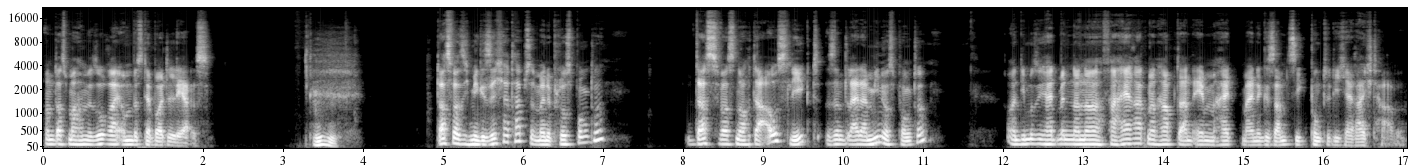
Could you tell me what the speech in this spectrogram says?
Und das machen wir so reihum, bis der Beutel leer ist. Mhm. Das, was ich mir gesichert habe, sind meine Pluspunkte. Das, was noch da ausliegt, sind leider Minuspunkte. Und die muss ich halt miteinander verheiraten und habe dann eben halt meine Gesamtsiegpunkte, die ich erreicht habe.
